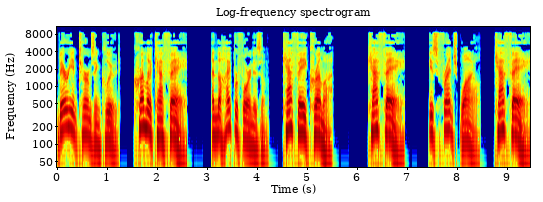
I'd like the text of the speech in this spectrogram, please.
Variant terms include crema café and the hyperforeignism café crema. Café is French, while café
